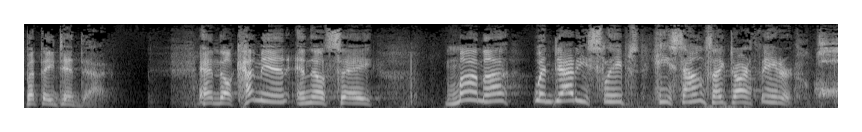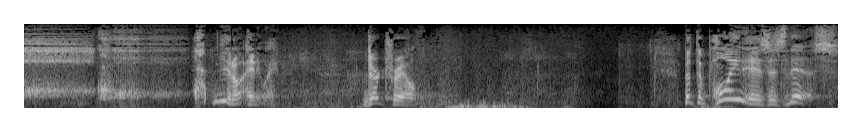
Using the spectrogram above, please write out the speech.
but they did that. And they'll come in and they'll say, Mama, when daddy sleeps, he sounds like Darth Vader. You know, anyway dirt trail. But the point is, is this.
